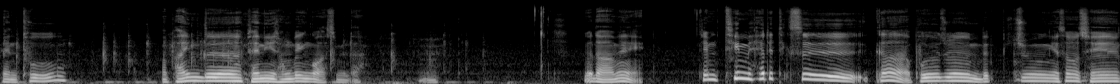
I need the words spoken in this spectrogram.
벤 2. 바인드 벤이 정배인 것 같습니다. 음. 그 다음에 팀, 팀 헤리틱스가 보여준 맵 중에서 제일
